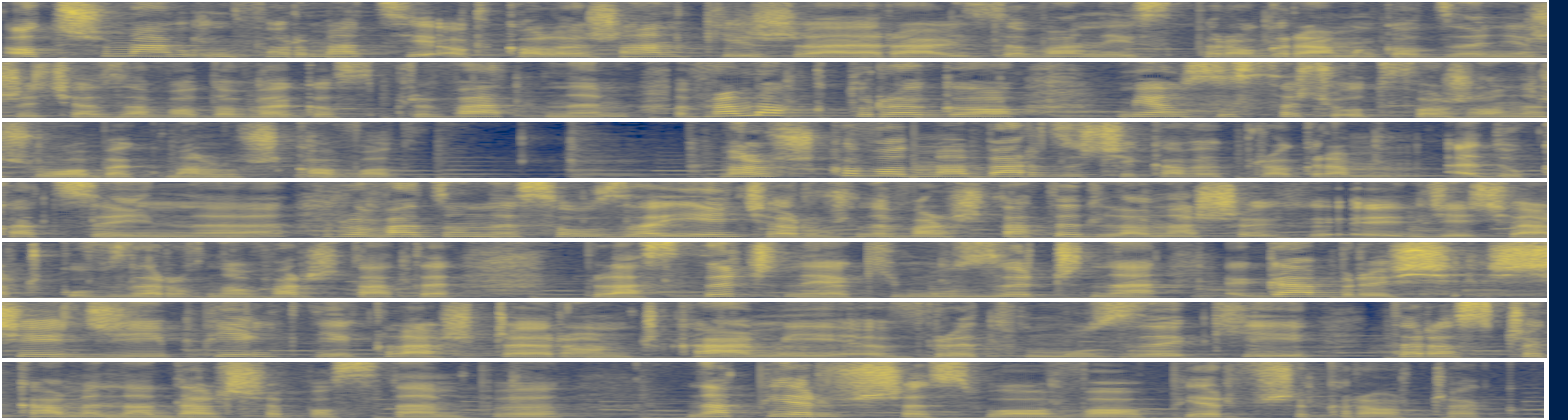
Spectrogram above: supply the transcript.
Otrzymałam informację od koleżanki, że realizowany jest program Godzenie Życia Zawodowego z Prywatnym, w ramach którego miał zostać utworzony żłobek Maluszkowo. Maluszkowo ma bardzo ciekawy program edukacyjny. Prowadzone są zajęcia, różne warsztaty dla naszych y, dzieciaczków, zarówno warsztaty plastyczne, jak i muzyczne. Gabryś siedzi, pięknie klaszcze rączkami w rytm muzyki. Teraz czekamy na dalsze postępy, na pierwsze słowo, pierwszy kroczek.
